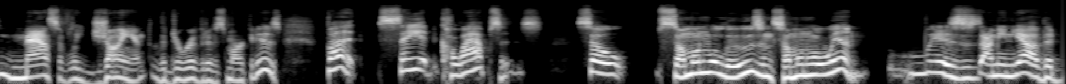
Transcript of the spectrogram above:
massively giant the derivatives market is. But say it collapses. So someone will lose and someone will win is i mean yeah the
